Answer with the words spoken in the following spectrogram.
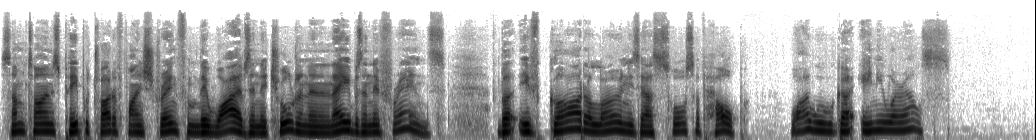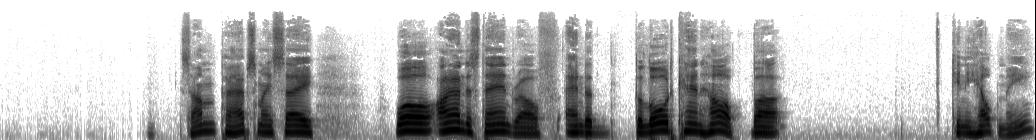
Sometimes people try to find strength from their wives and their children and their neighbors and their friends. But if God alone is our source of help, why will we go anywhere else? Some perhaps may say, Well, I understand, Ralph, and the, the Lord can help, but can He help me?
